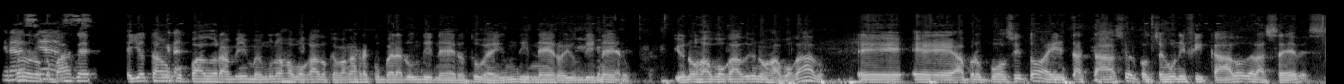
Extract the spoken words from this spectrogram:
Gracias. Bueno, lo que pasa es que ellos están ocupados ahora mismo en unos abogados que van a recuperar un dinero, tú ves, un dinero y un dinero, y unos abogados y unos abogados. Eh, eh, a propósito, ahí está Tacio, el Consejo Unificado de las sedes.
